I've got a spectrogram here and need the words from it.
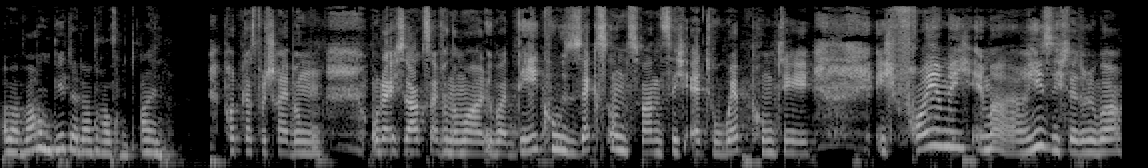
Aber warum geht er da drauf nicht ein? Podcast-Beschreibung oder ich sag's einfach nochmal über dq26.web.de. Ich freue mich immer riesig darüber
